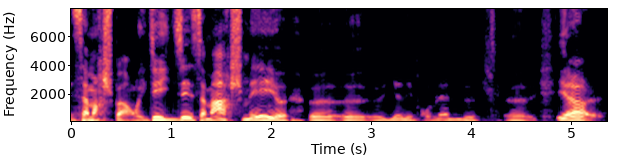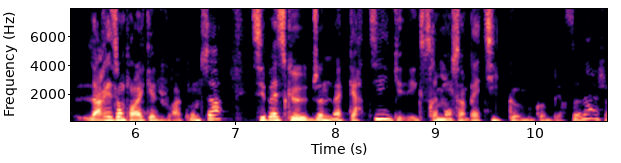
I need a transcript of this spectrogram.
ça marche pas? En réalité, ils disaient ça marche, mais il y a des problèmes de. Et alors, la raison pour laquelle je vous raconte ça, c'est parce que John McCarthy, qui est extrêmement sympathique comme, comme personnage,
